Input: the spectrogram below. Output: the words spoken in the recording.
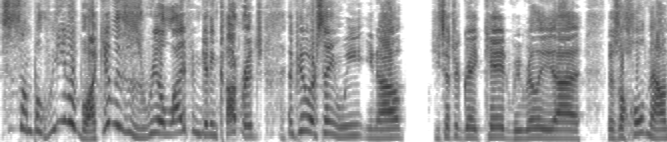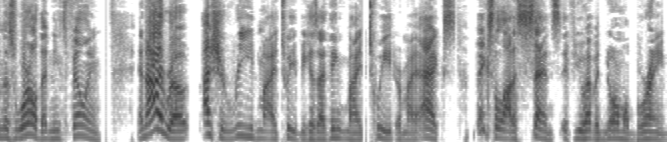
This is unbelievable. I can't believe this is real life and getting coverage. And people are saying, we, you know, he's such a great kid. We really uh there's a hole now in this world that needs filling. And I wrote, I should read my tweet because I think my tweet or my X makes a lot of sense if you have a normal brain.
